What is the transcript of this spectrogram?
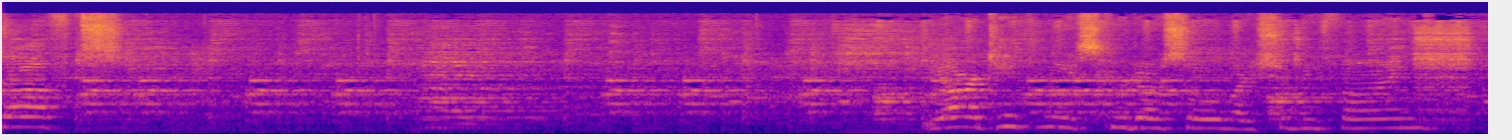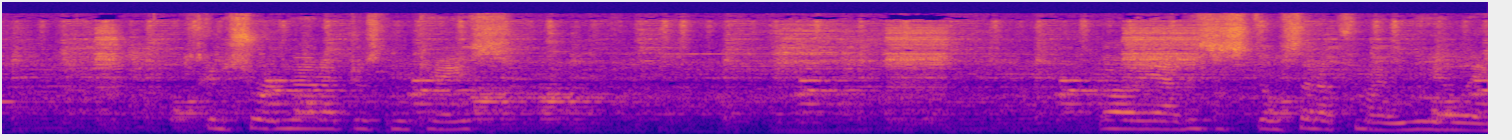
Supersofts. We are taking the Escudo, so I should be fine. Just gonna shorten that up just in case. Oh yeah, this is still set up for my wheelie.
